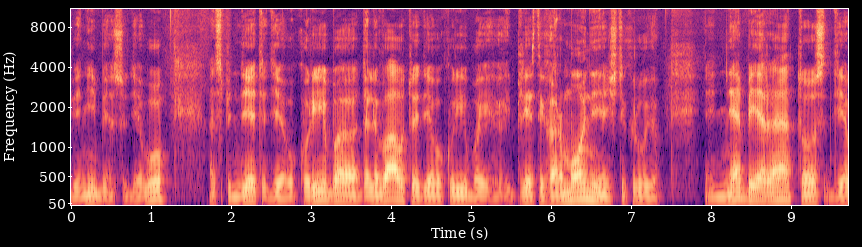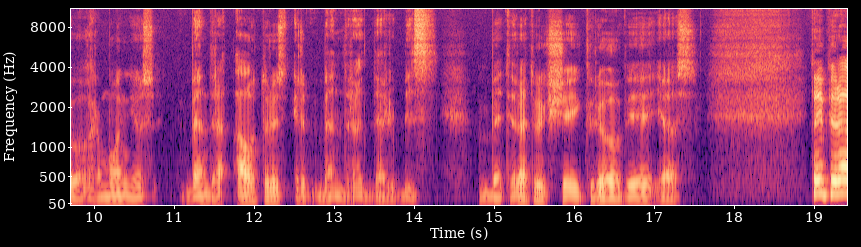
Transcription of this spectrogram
vienybėje su Dievu, atspindėti Dievo kūrybą, dalyvauti Dievo kūryboje, plėsti harmoniją iš tikrųjų nebėra tos Dievo harmonijos bendra autorius ir bendradarbis, bet yra atvirkščiai kriovėjas. Taip yra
